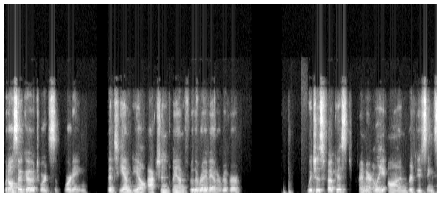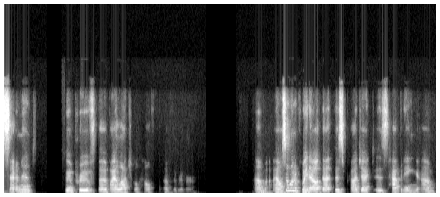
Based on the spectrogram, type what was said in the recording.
would also go towards supporting the TMDL action plan for the Rivanna River, which is focused primarily on reducing sediment to improve the biological health of the river. Um, I also want to point out that this project is happening um,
